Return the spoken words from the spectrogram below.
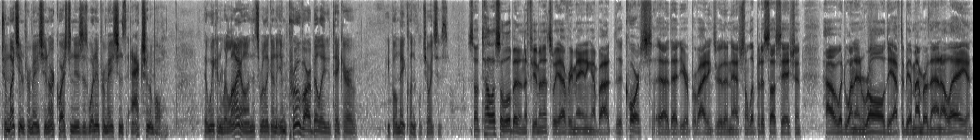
too much information our question is is what information is actionable that we can rely on that's really going to improve our ability to take care of people and make clinical choices so tell us a little bit in the few minutes we have remaining about the course uh, that you're providing through the National Lipid Association. How would one enroll? Do you have to be a member of the NLA? And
